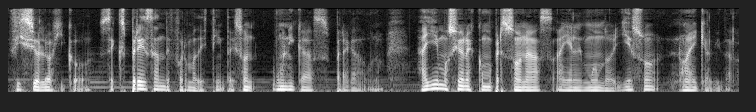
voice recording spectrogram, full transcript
fisiológico se expresan de forma distinta y son únicas para cada uno. Hay emociones como personas hay en el mundo y eso no hay que olvidarlo.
